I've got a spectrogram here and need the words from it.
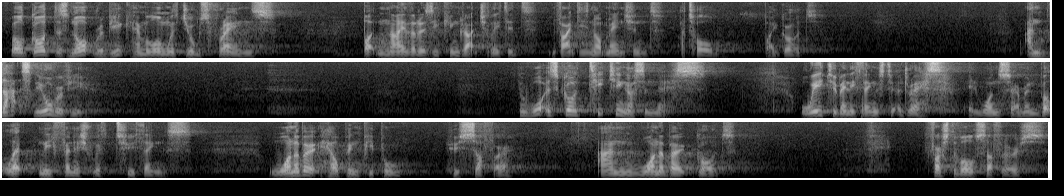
well, God does not rebuke him along with Job's friends, but neither is he congratulated. In fact, he's not mentioned at all by God. And that's the overview. Now, what is God teaching us in this? Way too many things to address in one sermon, but let me finish with two things one about helping people who suffer, and one about God. First of all, sufferers.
